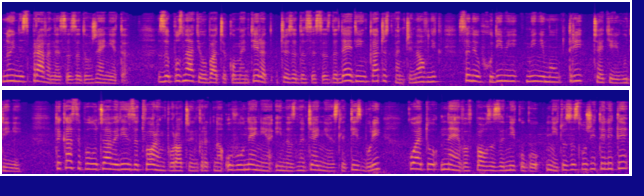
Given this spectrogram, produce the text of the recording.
но и несправене с задълженията. Запознати обаче коментират, че за да се създаде един качествен чиновник са необходими минимум 3-4 години. Така се получава един затворен порочен кръг на уволнения и назначения след избори, което не е в полза за никого, нито за служителите,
